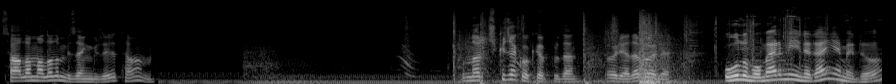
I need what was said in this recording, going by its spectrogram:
sağlam alalım biz en güzeli tamam mı? Bunlar çıkacak o köprüden. Öyle ya da böyle. Oğlum o mermiyi neden yemedi o?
